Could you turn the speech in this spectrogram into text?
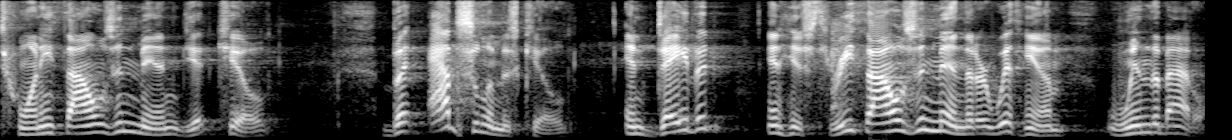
20,000 men get killed. But Absalom is killed, and David and his 3,000 men that are with him win the battle.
